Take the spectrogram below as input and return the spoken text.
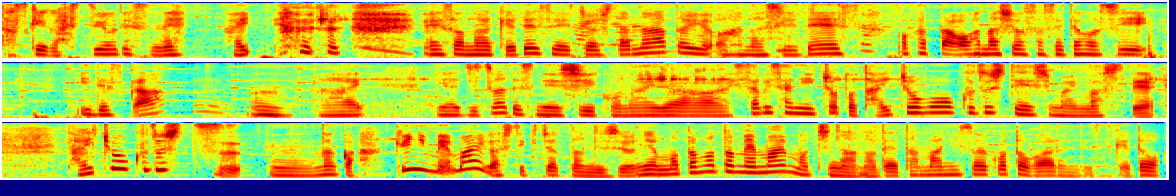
助けが必要ですね。はい。えーそんなわけで成長したなというお話です。分かったお話をさせてほしい。いいですか？うんうん、はい。いや、実はですね、し、この間、久々にちょっと体調を崩してしまいまして、体調を崩す、うん、なんか、急にめまいがしてきちゃったんですよね。もともとめまい持ちなので、たまにそういうことがあるんですけど、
